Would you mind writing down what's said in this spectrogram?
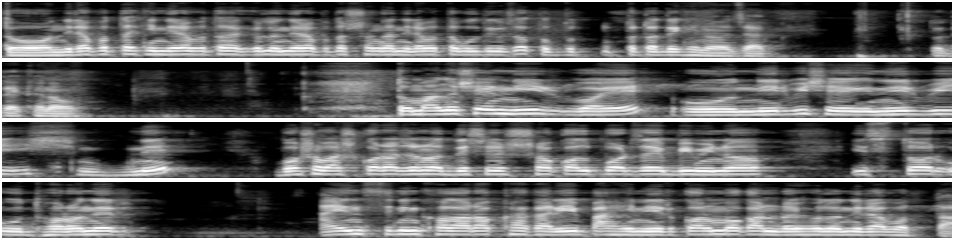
তো নিরাপত্তা কি? নিরাপত্তা গেলে নিরাপত্তার সংজ্ঞা নিরাপত্তা বলতে তো তো- উত্তরটা দেখে নেওয়া যাক। তো দেখে নাও। তো মানুষের নির্ভয়ে ও নির্বিশে, নির্বিঘ্নে বসবাস করার জন্য দেশের সকল পর্যায়ে বিভিন্ন স্তর ও ধরনের আইন শৃঙ্খলা রক্ষাকারী বাহিনীর কর্মকাণ্ডই হলো নিরাপত্তা।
